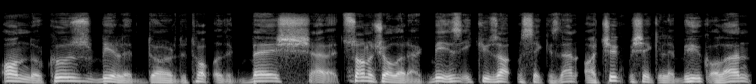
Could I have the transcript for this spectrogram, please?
19, 1 ile 4'ü topladık 5. Evet, sonuç olarak biz 268'den açık bir şekilde büyük olan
